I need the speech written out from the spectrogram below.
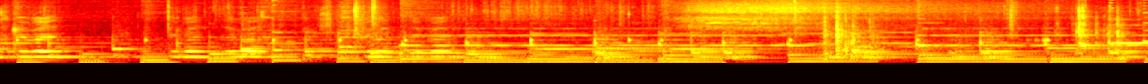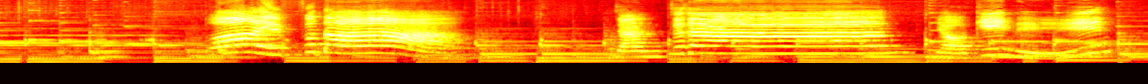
두근두근 두근두근 두근두근. 와 예쁘다. 짠 짜잔. 여기는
